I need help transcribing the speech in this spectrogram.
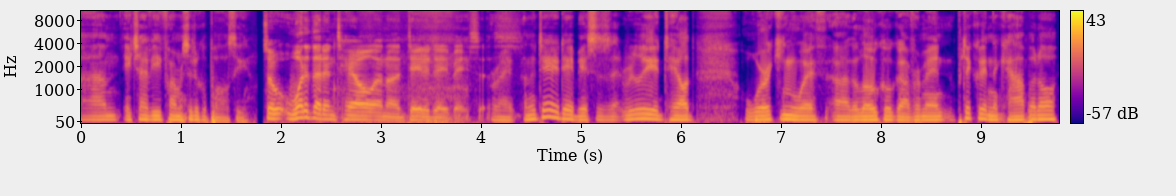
Um, HIV pharmaceutical policy. So, what did that entail on a day to day basis? Right. On a day to day basis, it really entailed working with uh, the local government, particularly in the capital,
